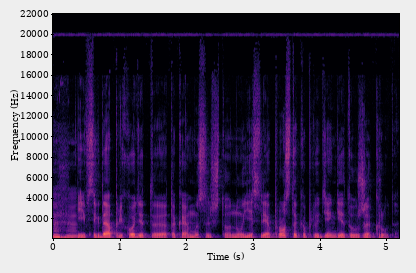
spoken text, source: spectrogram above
Мгм. И всегда приходит э, такая мысль, что, ну, если я просто коплю деньги, это уже круто.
